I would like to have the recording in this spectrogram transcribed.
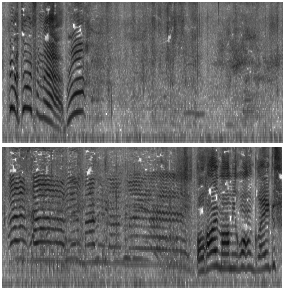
You're gonna die from that, bruh. Oh, hi, mommy long legs.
